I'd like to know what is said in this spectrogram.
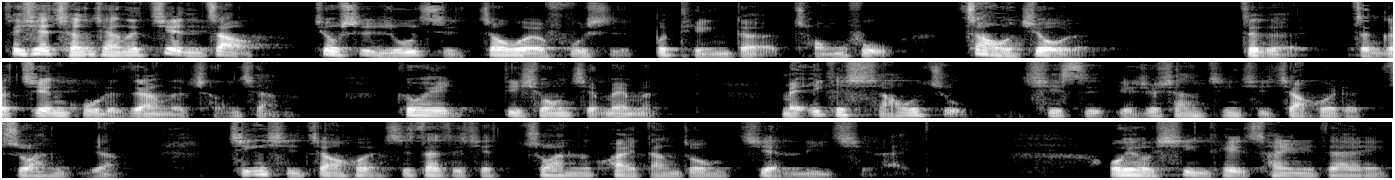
这些城墙的建造就是如此周而复始，不停的重复，造就了这个整个坚固的这样的城墙。各位弟兄姐妹们，每一个小组其实也就像惊奇教会的砖一样，惊奇教会是在这些砖块当中建立起来的。我有幸可以参与在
